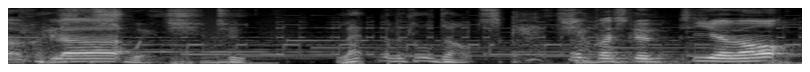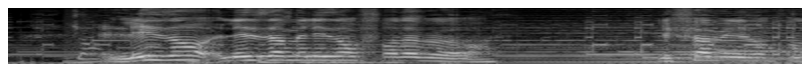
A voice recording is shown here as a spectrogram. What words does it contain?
Hop là. On passe le petit avant. Les, les hommes et les enfants d'abord. Les femmes et les enfants.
